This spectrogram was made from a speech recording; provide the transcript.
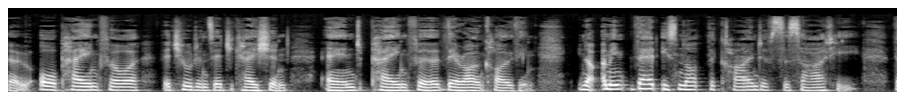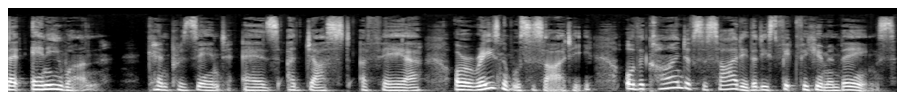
you know, or paying for their children's education and paying for their own clothing. You know, I mean, that is not the kind of society that anyone can present as a just, a fair, or a reasonable society, or the kind of society that is fit for human beings.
